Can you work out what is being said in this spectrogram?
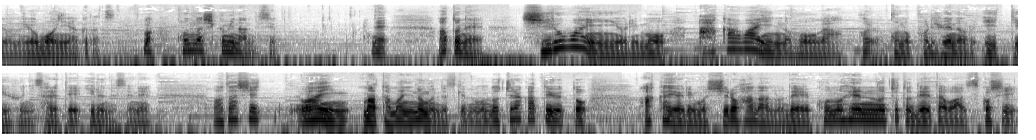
病の予防に役立つ、まあ、こんな仕組みなんですよ。であとね白ワインよりも赤ワインの方がこのポリフェノールいいっていうふうにされているんですよね。私ワインまあたまに飲むんですけどもどちらかというと赤よりも白派なのでこの辺のちょっとデータは少し、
